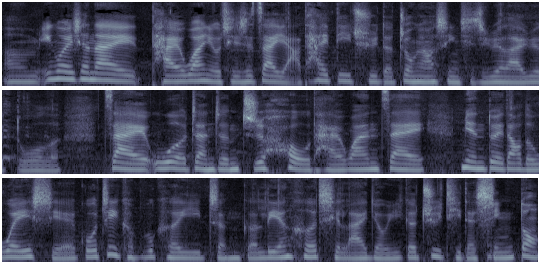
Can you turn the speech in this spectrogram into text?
嗯，因为现在台湾，尤其是在亚太地区的重要性其实越来越多了。在乌俄战争之后，台湾在面对到的威胁，国际可不可以整个联合起来有一个具体的行动？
